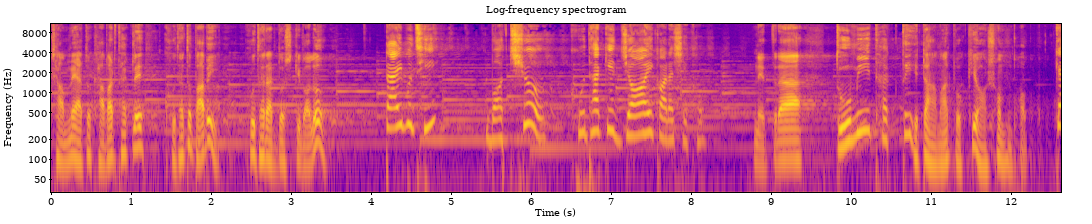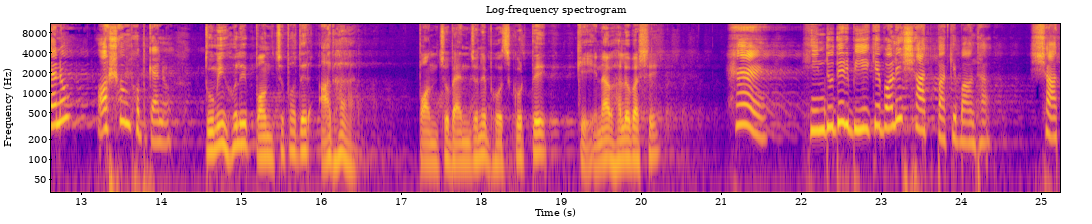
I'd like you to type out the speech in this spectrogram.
সামনে এত খাবার থাকলে ক্ষুধা তো পাবেই। ক্ষুধার আর দোষ কি বলো? তাই বুঝি? বৎস ক্ষুধাকে জয় করা শেখো। নেত্রা তুমি থাকতে এটা আমার পক্ষে অসম্ভব। কেন? অসম্ভব কেন? তুমি হলে পঞ্চপদের আধার। পঞ্চব্যঞ্জনে ভোজ করতে কে না ভালোবাসে? হ্যাঁ হিন্দুদের বিয়েকে বলে সাত পাকে বাঁধা। সাত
